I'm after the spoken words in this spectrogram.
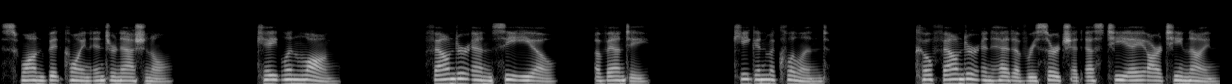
Swan Bitcoin International. Caitlin Long. Founder and CEO, Avanti. Keagan McClelland. Co-founder and Head of Research at START9.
